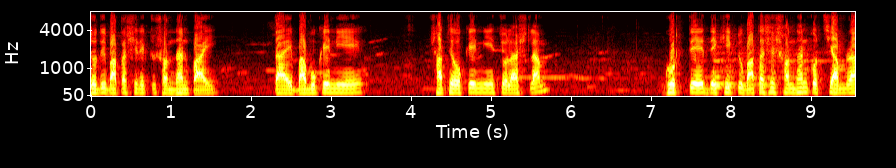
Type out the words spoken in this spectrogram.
যদি বাতাসের একটু সন্ধান পাই তাই বাবুকে নিয়ে সাথে ওকে নিয়ে চলে আসলাম। ঘুরতে দেখি একটু বাতাসের সন্ধান করছি আমরা।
